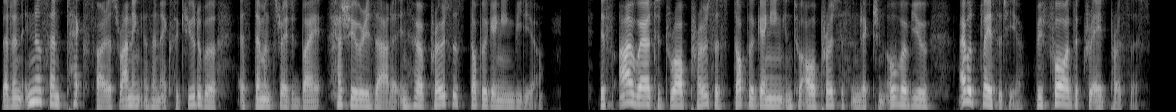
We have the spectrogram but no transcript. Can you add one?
that an innocent text file is running as an executable as demonstrated by Hasherezade in her process doppelganging video. If I were to draw process doppelganging into our process injection overview, I would place it here, before the create process.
